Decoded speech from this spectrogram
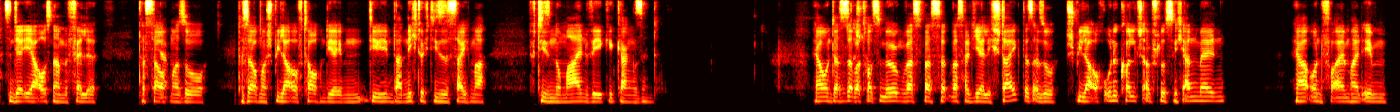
Das sind ja eher Ausnahmefälle, dass da ja. auch mal so, dass da auch mal Spieler auftauchen, die eben, die eben dann nicht durch dieses, sag ich mal, durch diesen normalen Weg gegangen sind. Ja, und das ist das aber stimmt. trotzdem irgendwas, was, was halt jährlich steigt, dass also Spieler auch ohne College-Abschluss sich anmelden. Ja, und vor allem halt eben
